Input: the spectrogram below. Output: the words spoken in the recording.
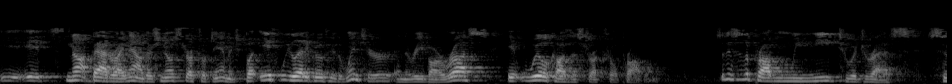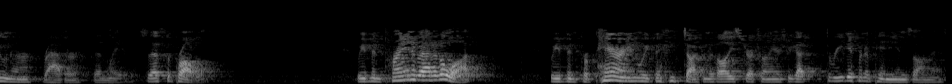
it's not bad right now. There's no structural damage. But if we let it go through the winter and the rebar rusts, it will cause a structural problem. So this is a problem we need to address sooner rather than later. So that's the problem. We've been praying about it a lot. We've been preparing. We've been talking with all these structural engineers. We've got three different opinions on this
